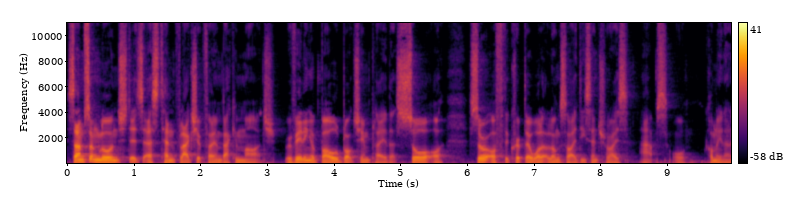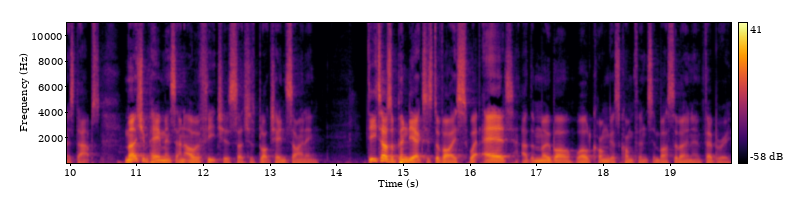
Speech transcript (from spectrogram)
Samsung launched its S10 flagship phone back in March, revealing a bold blockchain play that saw saw it off the crypto wallet alongside decentralized apps, or commonly known as dApps, merchant payments, and other features such as blockchain signing. Details of Pundi X's device were aired at the Mobile World Congress conference in Barcelona in February,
